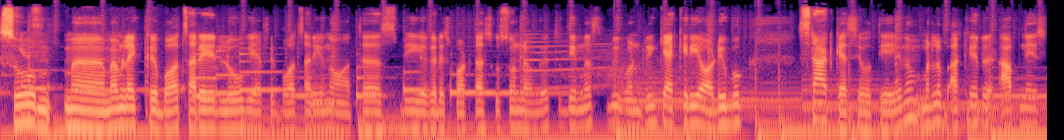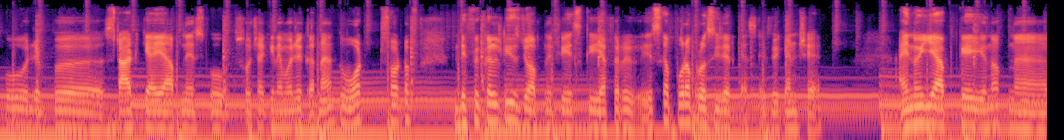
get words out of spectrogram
so ma'am like बहुत सारे लोग या फिर बहुत सारे यू नो ऑथर्स भी अगर इस पॉडकास्ट को सुन रहे होंगे तो दे मस्ट बी वंडरिंग कि आखिर ये ऑडियो बुक स्टार्ट कैसे होती है यू नो मतलब आखिर आपने इसको जब स्टार्ट किया या आपने इसको सोचा कि नहीं मुझे करना है तो व्हाट सॉर्ट ऑफ़ डिफिकल्टीज जो आपने फेस की या फिर इसका पूरा प्रोसीजर कैसे if you can share I know ये आपके यू नो अपना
